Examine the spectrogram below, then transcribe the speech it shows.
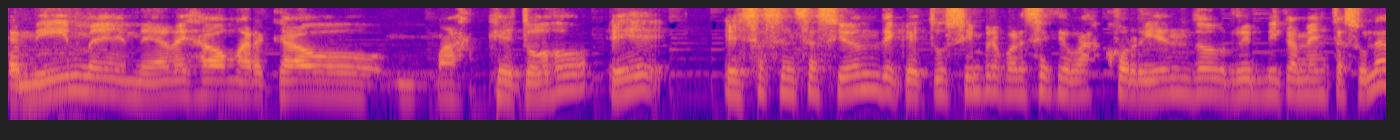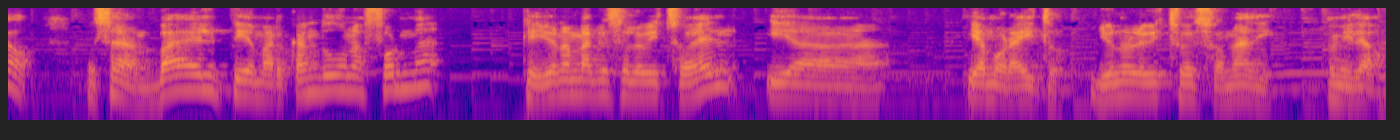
A mí me, ha dejado marcado más que todo es esa sensación de que tú siempre parece que vas corriendo rítmicamente a su lado. O sea, va el pie marcando de una forma que yo nada más que se lo he visto a él y a, y a Moraito. Yo no le he visto eso a nadie a mi lado.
